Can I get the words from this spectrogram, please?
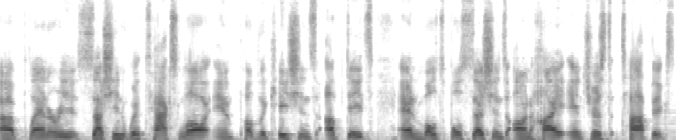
uh, plenary session with tax law and publications updates, and multiple sessions on high interest topics.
